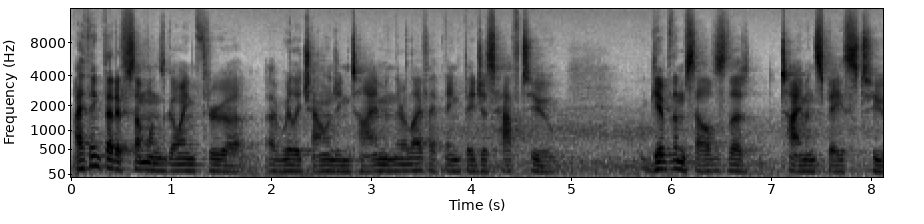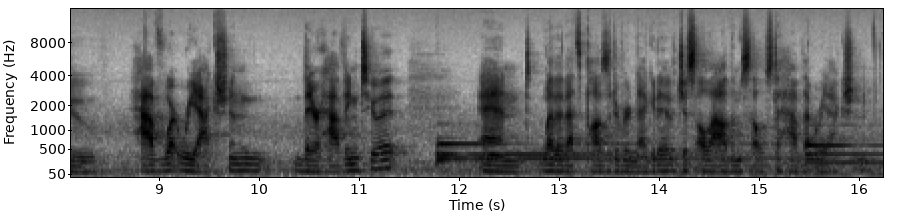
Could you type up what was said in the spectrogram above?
I think that if someone's going through a, a, really challenging time in their life, I think they just have to give themselves the time and space to have what reaction they're having to it. And whether that's positive or negative, just allow themselves to have that reaction.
